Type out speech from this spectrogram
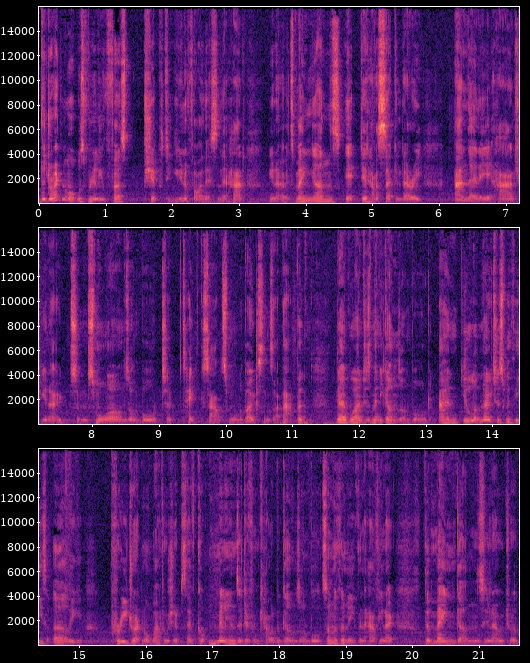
the Dreadnought was really the first ship to unify this, and it had, you know, its main guns, it did have a secondary, and then it had you know some small arms on board to take out smaller boats things like that. But there weren't as many guns on board. And you'll notice with these early pre-dreadnought battleships, they've got millions of different caliber guns on board. Some of them even have, you know, the main guns, you know, which are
